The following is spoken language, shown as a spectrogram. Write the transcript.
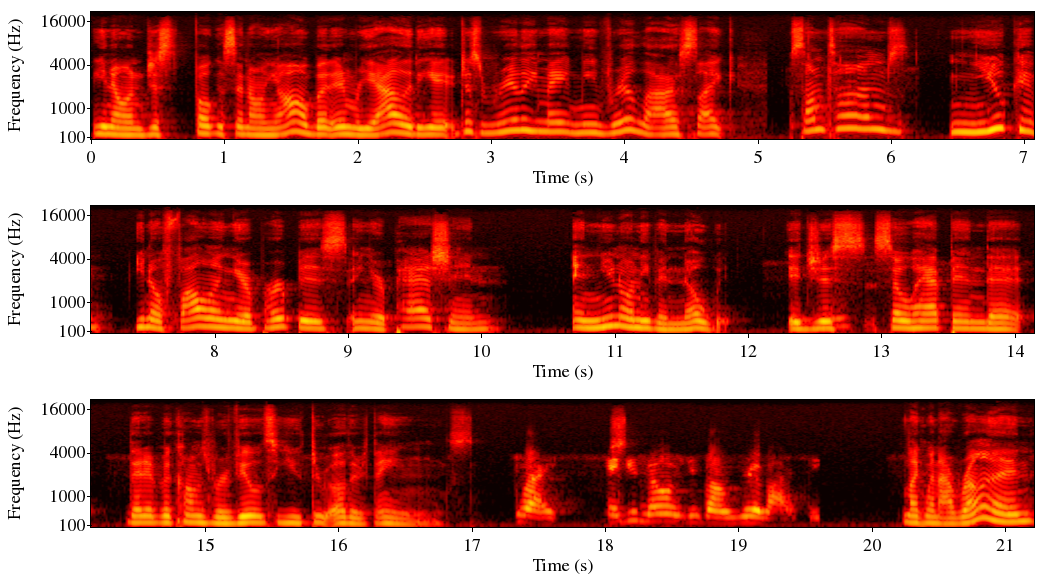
you know, and just focusing on y'all. But in reality, it just really made me realize like sometimes you could, you know, following your purpose and your passion and you don't even know it. It mm-hmm. just so happened that that it becomes revealed to you through other things. Right. And you know it, you don't realize it. Like when I run,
